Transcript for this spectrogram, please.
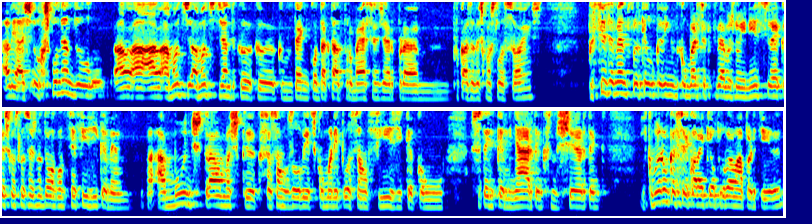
aliás, respondendo. Há, há, há, de gente que, que, que, me tem contactado por Messenger para, por causa das constelações. Precisamente por aquele bocadinho de conversa que tivemos no início, é que as constelações não estão a acontecer fisicamente. Há muitos traumas que, que só são resolvidos com manipulação física, com. Você tem que caminhar, tem que se mexer, tem que e como eu nunca sei qual é que é o problema à partida,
